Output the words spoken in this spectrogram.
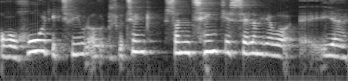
overhovedet ikke tvivl, og du skal tænke, sådan tænkte jeg, selvom jeg var, jeg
